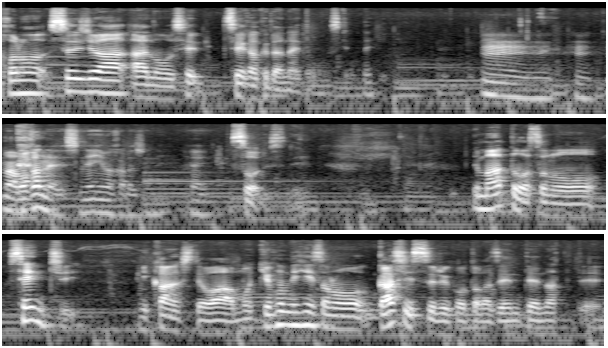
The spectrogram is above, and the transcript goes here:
この数字はあのせ正確ではないと思うんですけどね。うんうんうん。まあわかんないですね今からじゃね。はい。そうですね。でもあとはその戦地に関してはもう基本的にその餓死することが前提になってて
